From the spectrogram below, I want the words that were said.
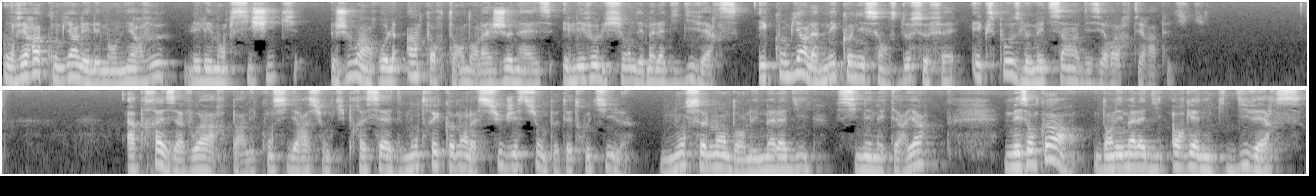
on verra combien l'élément nerveux, l'élément psychique, joue un rôle important dans la genèse et l'évolution des maladies diverses et combien la méconnaissance de ce fait expose le médecin à des erreurs thérapeutiques. Après avoir, par les considérations qui précèdent, montré comment la suggestion peut être utile non seulement dans les maladies cinémétéria, mais encore dans les maladies organiques diverses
